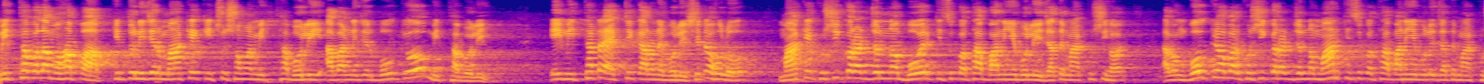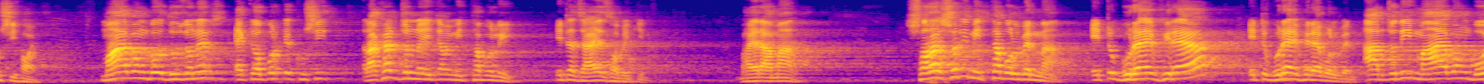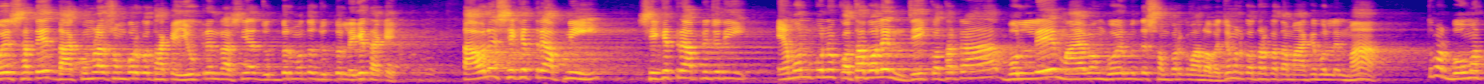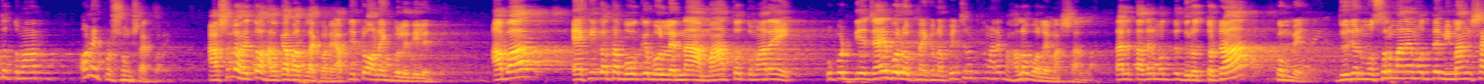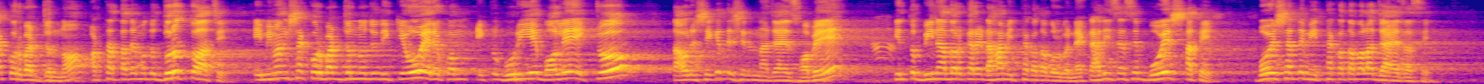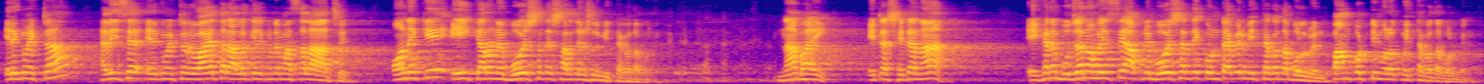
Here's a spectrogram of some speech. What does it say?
মিথ্যা বলা মহাপাপ, কিন্তু নিজের মাকে কিছু সময় মিথ্যা বলি, আবার নিজের বউকেও মিথ্যা বলি। এই মিথ্যাটা একটি কারণে বলি, সেটা হলো মাকে খুশি করার জন্য বউয়ের কিছু কথা বানিয়ে বলি যাতে মা খুশি হয়, এবং বউকে আবার খুশি করার জন্য মার কিছু কথা বানিয়ে বলি যাতে মা খুশি হয়। মা এবং বউ দুজনের একে অপরকে খুশি রাখার জন্য এই যে আমি মিথ্যা বলি, এটা জায়েজ হবে কি ভাইরা আমার, সরাসরি মিথ্যা বলবেন না, একটু ঘুরায় ফিরায়া একটু ঘুরায় ফিরায় বলবেন। আর যদি মা এবং বউয়ের সাথে দা কুমড়া সম্পর্ক থাকে, ইউক্রেন, রাশিয়া যুদ্ধের মতো যুদ্ধ লেগে থাকে, তাহলে সেক্ষেত্রে আপনি সেক্ষেত্রে আপনি যদি এমন কোনো কথা বলেন, যেই কথাটা বললে মা এবং বউয়ের মধ্যে সম্পর্ক ভালো হবে। যেমন কথার কথা মাকে বললেন, মা, তোমার বৌমা তো তোমার অনেক প্রশংসা করে। আসলে হয়তো হালকা পাতলা করে। আপনি একটু অনেক বলে দিলেন। আবার একই কথা বউকে বললেন, না, মা তো তোমারে উপর দিয়ে যাই বলুক না কেন, পেছনে তো তোমারে ভালো বলে মার্শাল্লাহ তাহলে তাদের মধ্যে দূরত্বটা কমবে। দুজন মুসলমানের মধ্যে মীমাংসা করবার জন্য, অর্থাৎ তাদের মধ্যে দূরত্ব আছে, এই মীমাংসা করবার জন্য যদি কেউ এরকম একটু ঘুরিয়ে বলে একটু, তাহলে সেক্ষেত্রে সেটা নাজায়েজ হবে। কিন্তু বিনা দরকারে ডাহা মিথ্যা কথা বলবেন না। একটা হাদিস আছে, বইয়ের সাথে বইয়ের সাথে মিথ্যা কথা বলা জায়েজ আছে। এরকম একটা হাদিসে, এরকম একটা রওয়ায়তের আলোকে এরকম একটা মাসালা আছে। অনেকে এই কারণে বইয়ের সাথে সারাদিন শুধু মিথ্যা কথা বলে। না ভাই এটা সেটা না। এখানে বোঝানো হয়েছে আপনি বইয়ের সাথে কোন টাইপের মিথ্যা কথা বলবেন। পাম্পট্টিমূলক মিথ্যা কথা বলবেন।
